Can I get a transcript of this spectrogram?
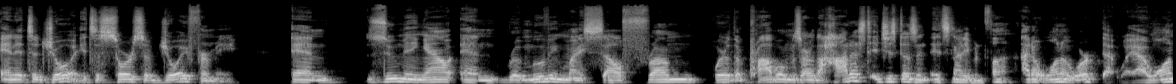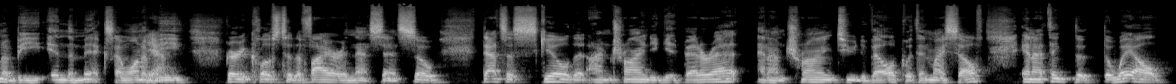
and it's a joy. It's a source of joy for me. And zooming out and removing myself from where the problems are the hottest, it just doesn't, it's not even fun. I don't want to work that way. I want to be in the mix. I want to yeah. be very close to the fire in that sense. So that's a skill that I'm trying to get better at and I'm trying to develop within myself. And I think the, the way I'll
